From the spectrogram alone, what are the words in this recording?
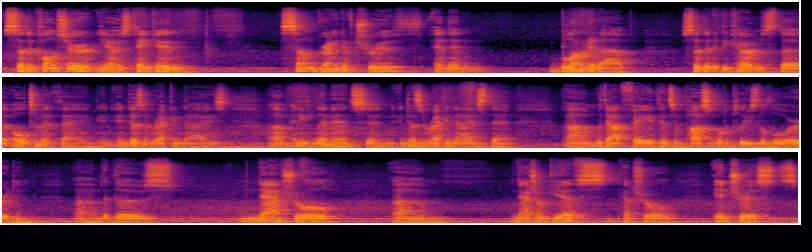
so the culture, you know, has taken some grain of truth and then blown it up so that it becomes the ultimate thing and, and doesn't recognize um, any limits and, and doesn't recognize that um, without faith it's impossible to please the Lord and um, that those natural um, natural gifts, natural interests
